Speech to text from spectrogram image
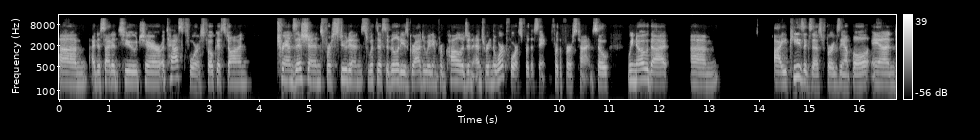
Um, I decided to chair a task force focused on transitions for students with disabilities graduating from college and entering the workforce for the same for the first time. So we know that um, IEPs exist, for example, and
